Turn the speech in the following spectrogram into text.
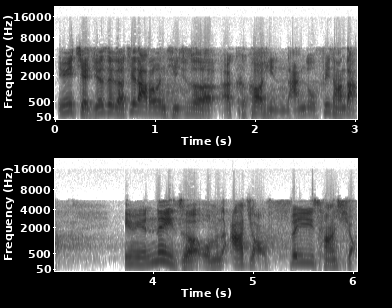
因为解决这个最大的问题就是啊可靠性难度非常大，因为内折我们的阿角非常小，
